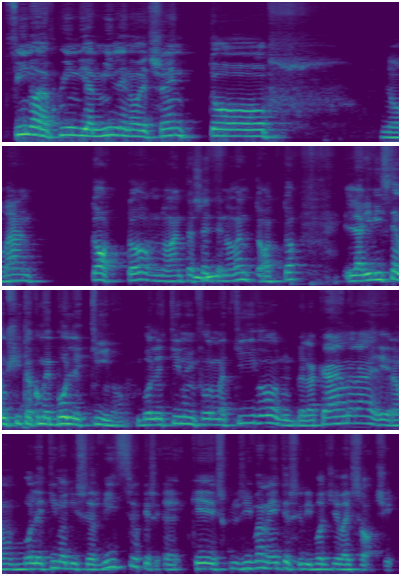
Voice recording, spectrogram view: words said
Fino a, quindi al 1998, 97-98, la rivista è uscita come bollettino, bollettino informativo della Camera, era un bollettino di servizio che, eh, che esclusivamente si rivolgeva ai soci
